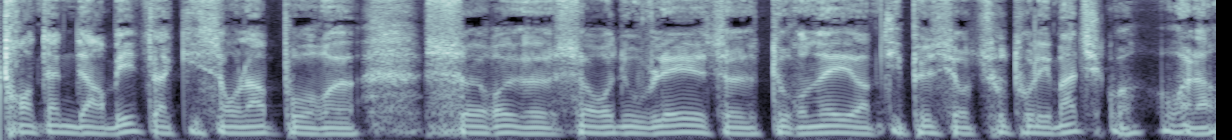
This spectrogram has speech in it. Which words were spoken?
trentaine d'arbitres là qui sont là pour euh, se, re, se, renouveler, se tourner un petit peu sur, sur, tous les matchs, quoi. Voilà.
